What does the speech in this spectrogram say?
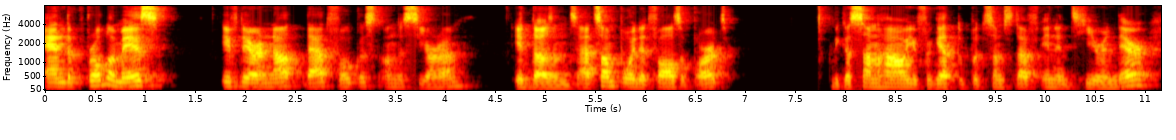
And the problem is, if they are not that focused on the CRM, it doesn't. At some point, it falls apart because somehow you forget to put some stuff in it here and there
